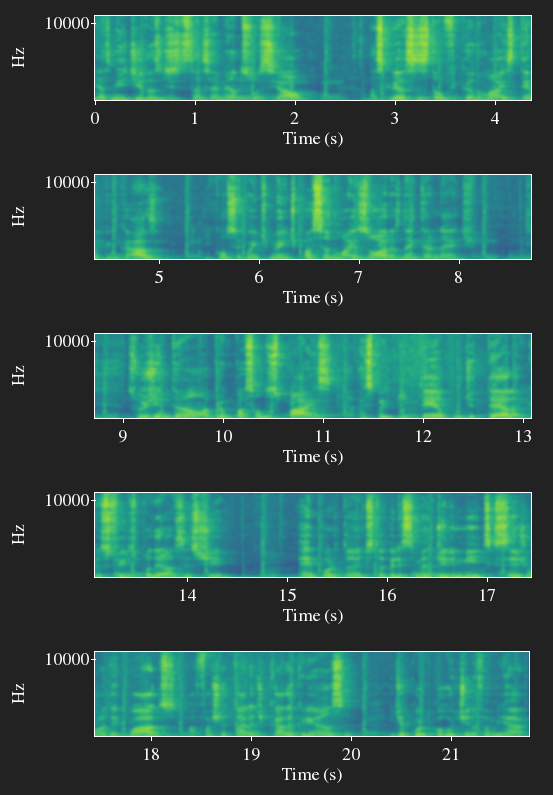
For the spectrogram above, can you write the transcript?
e as medidas de distanciamento social, as crianças estão ficando mais tempo em casa e, consequentemente, passando mais horas na internet. Surge então a preocupação dos pais a respeito do tempo de tela que os filhos poderão assistir. É importante o estabelecimento de limites que sejam adequados à faixa etária de cada criança e de acordo com a rotina familiar.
